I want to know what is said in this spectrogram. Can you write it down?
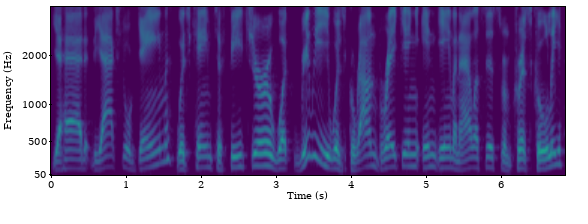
You had the actual game, which came to feature what really was groundbreaking in game analysis from Chris Cooley.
